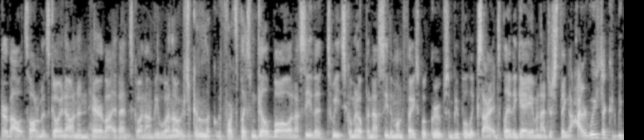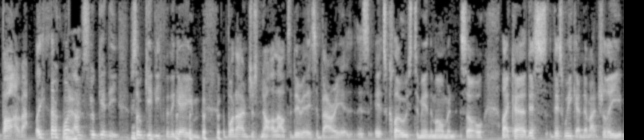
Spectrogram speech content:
hear about tournaments going on and hear about events going on, people going, "Oh, we're just going to look forward to play some Guild Ball," and I see the tweets coming up, and I see them on Facebook groups, and people excited to play the game, and I just think, I wish I could be part of that. Like, I'm so giddy, so giddy for the game, but I'm just not allowed to do it. It's a barrier. It's, it's closed to me at the moment. So, like uh, this this weekend, I'm actually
